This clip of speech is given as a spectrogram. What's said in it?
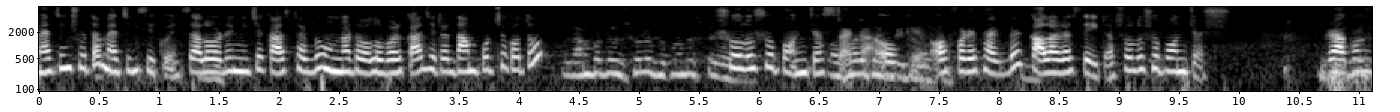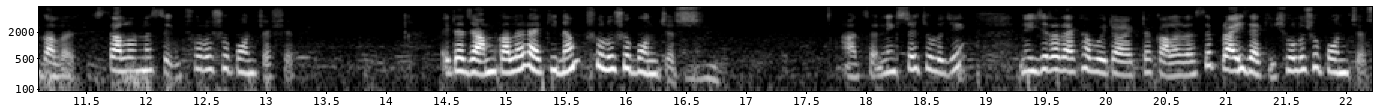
ম্যাচিং সুতা ম্যাচিং সিকোয়েন্স সালোয়ারের নিচে কাজ থাকবে অন্যটা অল ওভার কাজ। এটার দাম পড়ছে কত? ষোলোশো পঞ্চাশ টাকা। ওকে অফারে থাকবে কালার আছে এইটা ষোলোশো পঞ্চাশ। ড্রাগন কালার সালোনা সেম ষোলোশো পঞ্চাশে এটা জাম কালার একই দাম ষোলোশো পঞ্চাশ। আচ্ছা নেক্সটে চলে যাই। যেটা দেখাবো এটা আরেকটা কালার আছে প্রাইস একই ষোলোশো পঞ্চাশ।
